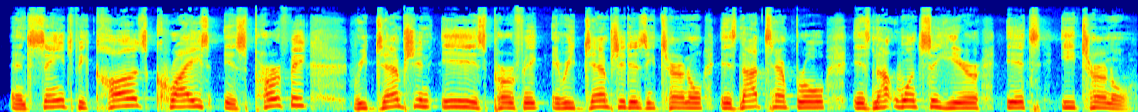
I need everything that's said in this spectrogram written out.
And saints, because Christ is perfect, redemption is perfect, and redemption is eternal, is not temporal, is not once a year, it's eternal.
